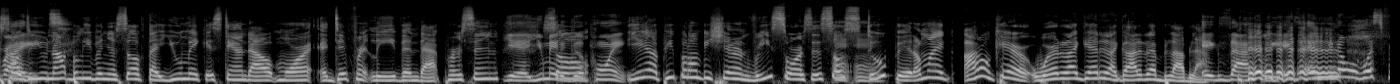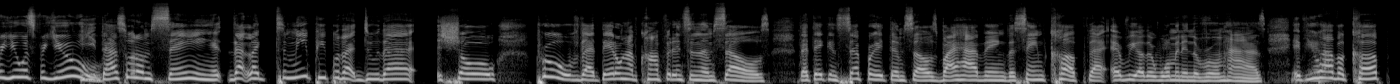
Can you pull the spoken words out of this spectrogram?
So do you not believe in yourself that you make it stand out more uh, differently than that person? Yeah, you made a good point. Yeah, people don't be sharing resources. So stupid. I'm like, I don't care. Where did I get it? I got it at blah blah. Exactly. And you know what? What's for you is for you. That's what I'm saying. That like to me, people that do that show prove that they don't have confidence in themselves that they can separate themselves by having the same cup that every other woman in the room has. If you have a cup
